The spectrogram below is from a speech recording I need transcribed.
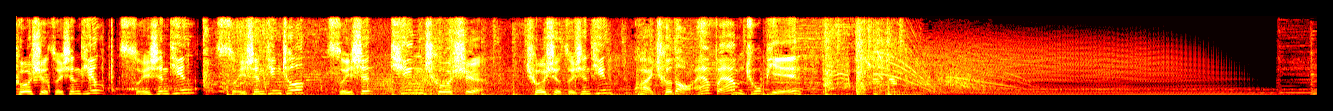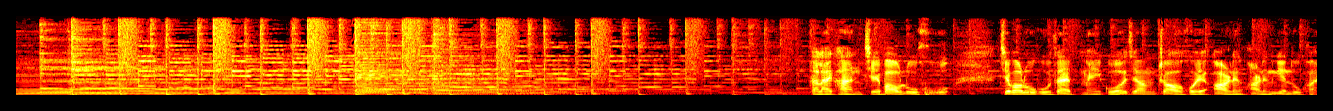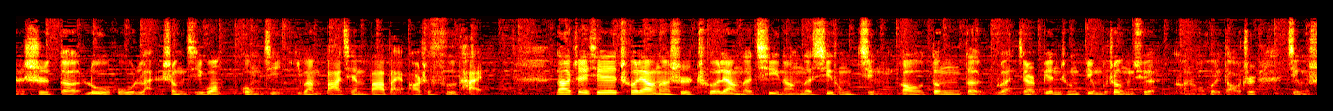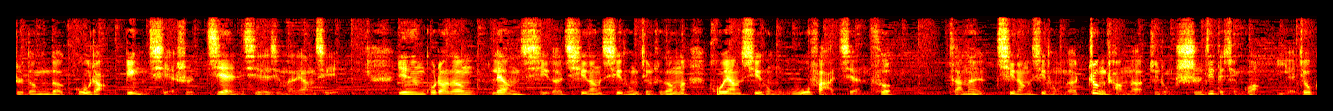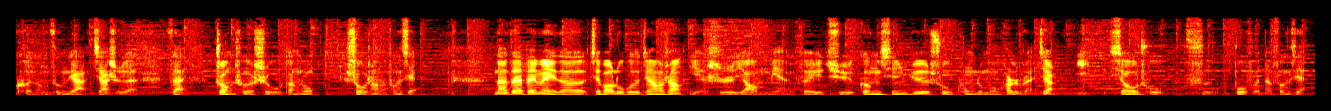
车市随身听，随身听，随身听车，随身听车市，车市随身听，快车道 FM 出品。再来看捷豹路虎，捷豹路虎在美国将召回2020年度款式的路虎揽胜极光，共计18,824台。那这些车辆呢，是车辆的气囊的系统警告灯的软件编程并不正确，可能会导致警示灯的故障，并且是间歇性的亮起。因故障灯亮起的气囊系统警示灯呢，会让系统无法检测。咱们气囊系统的正常的这种实际的情况，也就可能增加驾驶员在撞车事故当中受伤的风险。那在北美的捷豹路虎的经销商也是要免费去更新约束控制模块的软件，以消除此部分的风险。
